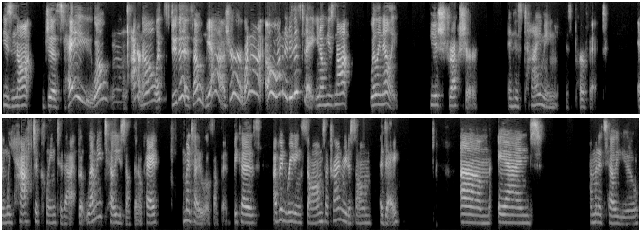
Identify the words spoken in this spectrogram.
He's not just, hey, well, I don't know, let's do this. Oh, yeah, sure, why not? Oh, I'm going to do this today. You know, he's not willy nilly. He is structure, and his timing is perfect. And we have to cling to that. But let me tell you something, okay? I'm going to tell you a little something because I've been reading Psalms. I try and read a Psalm a day. Um, and I'm going to tell you,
